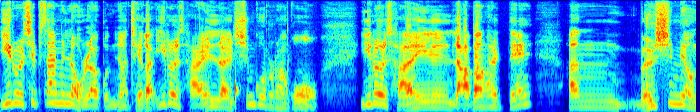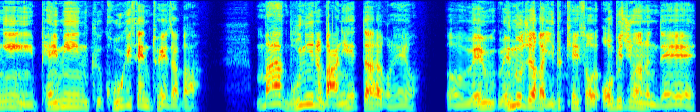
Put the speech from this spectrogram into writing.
1월 13일 날 올라왔거든요. 제가 1월 4일 날 신고를 하고 1월 4일 라방할 때 한 몇십 명이 배민 그 고기센터에다가 막 문의를 많이 했다라고 해요. 어, 외, 외노자가 이렇게 해서 어비중하는데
